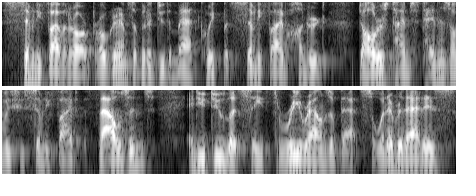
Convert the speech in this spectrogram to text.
$7,500 programs. I'm going to do the math quick, but $7,500 times 10 is obviously 75,000. And you do, let's say, three rounds of that. So whatever that is,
